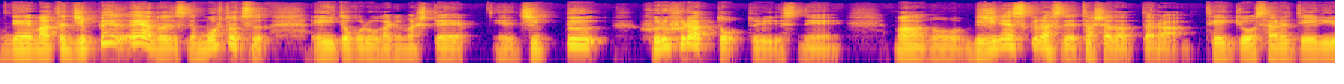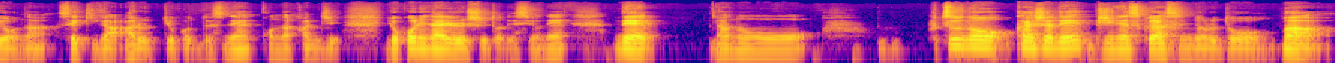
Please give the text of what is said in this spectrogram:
で、また ZIP エアのですね、もう一ついいところがありまして、ZIP フルフラットというですね、まあ、あの、ビジネスクラスで他社だったら提供されているような席があるっていうことですね。こんな感じ。横になれるシートですよね。で、あの、普通の会社でビジネスクラスに乗ると、まあ、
